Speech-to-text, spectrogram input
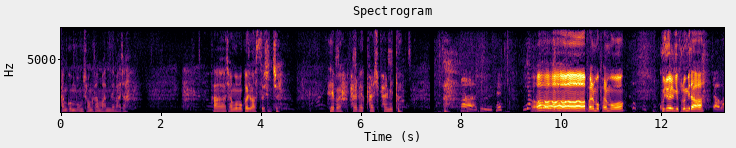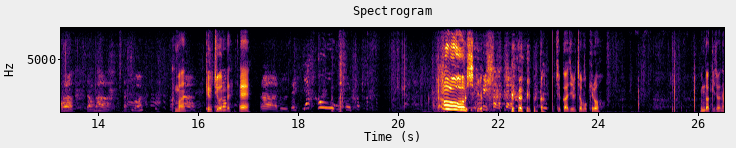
장군봉 정상 맞네 맞아. 아 장군봉까지 왔어 진짜. 해발 888m. 하나, 둘, 셋. 어어어어 발목 발목. 구조헬기 부릅니다. 자, 하나. 자, 하나. 자, 찍어. 그만 계속 찍었는데. 예. 하나, 둘, 셋. 야호! 오우 씨. 이쁘다. 집까지 1.5km. 문 닫기 전에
